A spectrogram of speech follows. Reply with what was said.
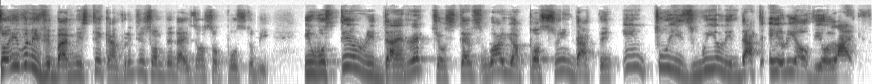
So even if you by mistake have written something that is not supposed to be, it will still redirect your steps while you are pursuing that thing into His will in that area of your life.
